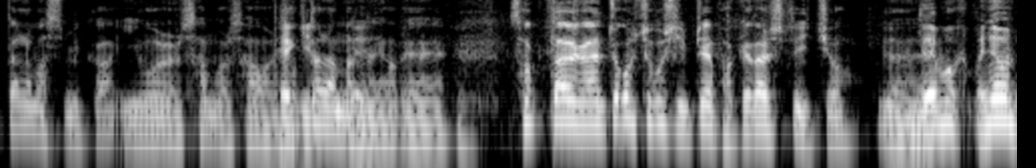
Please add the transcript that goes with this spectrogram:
석 달 남았습니까? 2월, 3월, 4월. 석. 달 남았네요. 예. 석 달간 조금씩 조금씩 입장이 바뀌어갈 수도 있죠. 예. 네, 뭐 왜냐하면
